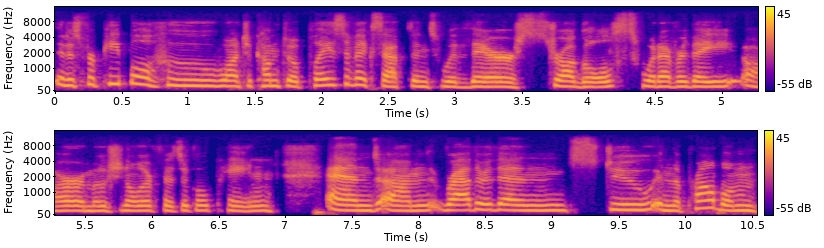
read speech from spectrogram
it is for people who want to come to a place of acceptance with their struggles, whatever they are, emotional or physical pain, and um, rather than stew in the problem,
